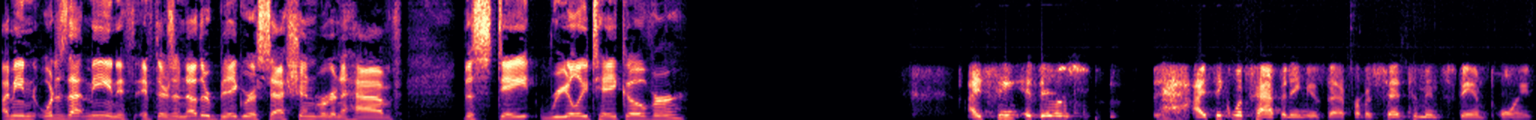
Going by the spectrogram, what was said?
I mean, what does that mean? If if there's another big recession, we're going to have the state really take over? I think there's. I think what's happening is that from a sentiment standpoint,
